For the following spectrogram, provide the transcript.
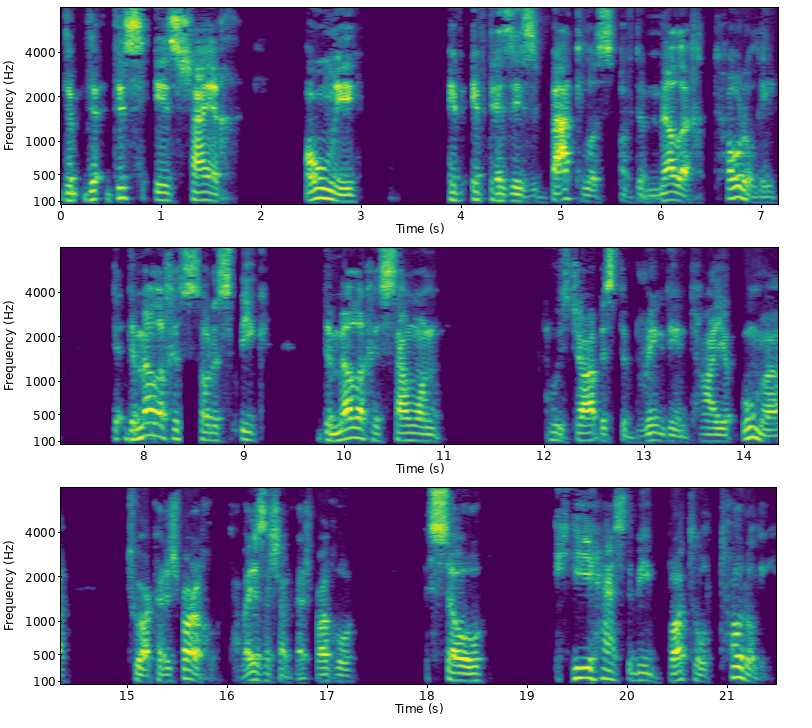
the, the this is shaykh only if if there's this batlus of the melech totally the, the melech is so to speak the melech is someone whose job is to bring the entire ummah to our Kadosh Baruch Hu. So he has to be bottled totally.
